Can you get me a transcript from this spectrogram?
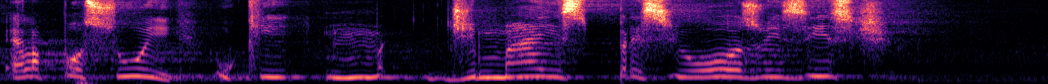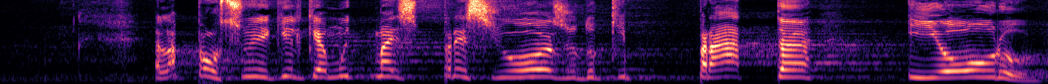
ela possui o que de mais precioso existe. Ela possui aquilo que é muito mais precioso do que prata e ouro.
